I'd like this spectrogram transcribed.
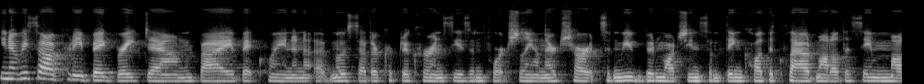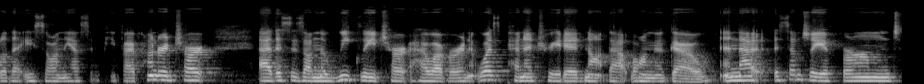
You know, we saw a pretty big breakdown by Bitcoin and uh, most other cryptocurrencies, unfortunately, on their charts. And we've been watching something called the cloud model, the same model that you saw on the S&P 500 chart. Uh, this is on the weekly chart, however, and it was penetrated not that long ago. And that essentially affirmed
